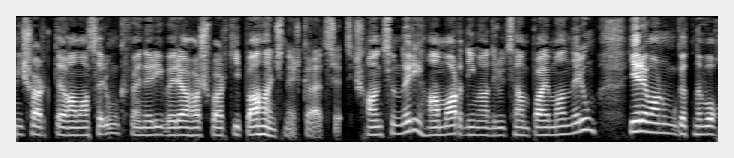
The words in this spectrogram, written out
մի շարք տեղամասերում քվեների վերահաշվարկի պահանջ ներկայացրեց։ Իշխանությունների համար դիմադրության պայմաններում Երևանում գտնվող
